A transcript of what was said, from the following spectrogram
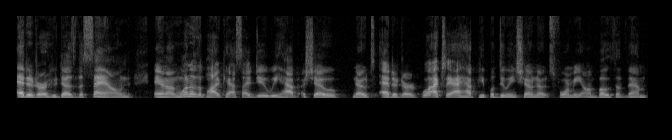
editor who does the sound. And on one of the podcasts I do, we have a show notes editor. Well, actually, I have people doing show notes for me on both of them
